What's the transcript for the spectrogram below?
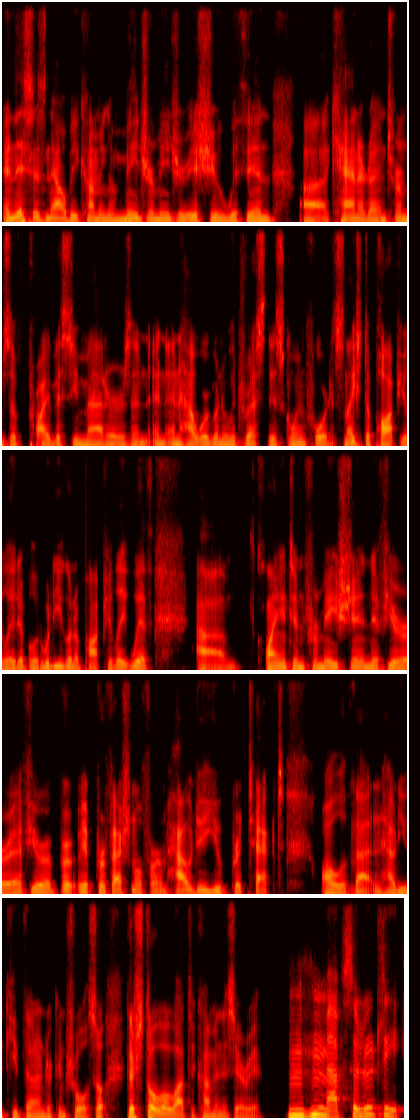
and this is now becoming a major major issue within uh, canada in terms of privacy matters and, and and how we're going to address this going forward. It's nice to populate it, but what are you going to populate with? Um, client information. If you're if you're a, a, professional firm, how do you protect all of that, and how do you keep that under control? So there's still a lot to come in this area. Mm-hmm, absolutely.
